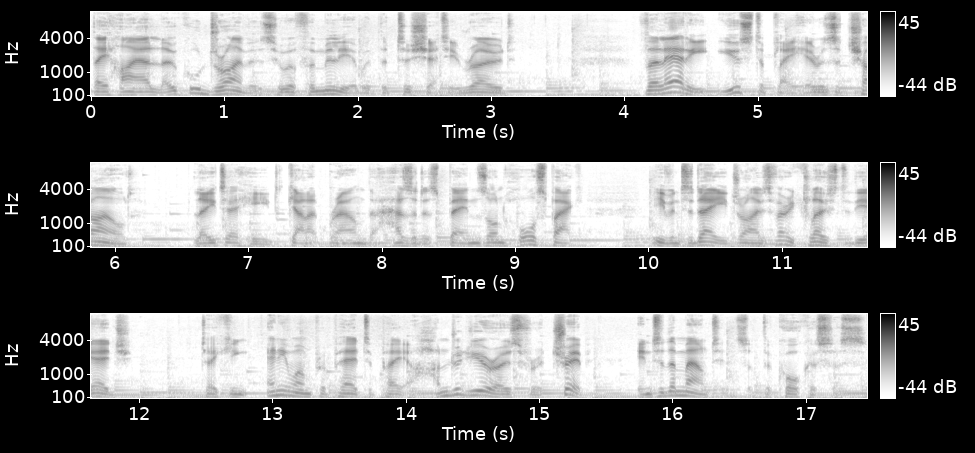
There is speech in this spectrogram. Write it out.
they hire local drivers who are familiar with the Tusheti Road. Valeri used to play here as a child. Later, he'd gallop round the hazardous bends on horseback. Even today, he drives very close to the edge, taking anyone prepared to pay 100 euros for a trip into the mountains of the Caucasus.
